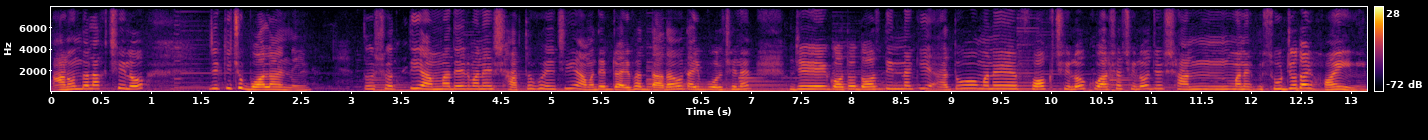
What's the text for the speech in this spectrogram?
আনন্দ লাগছিল যে কিছু বলার নেই। তো সত্যি আমাদের মানে সার্থক হয়েছি। আমাদের ড্রাইভার দাদাও তাই বলছিলেন যে গত দশ দিন নাকি এত মানে ফক ছিল, কুয়াশা ছিল যে সান মানে সূর্যোদয় হয়নি।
